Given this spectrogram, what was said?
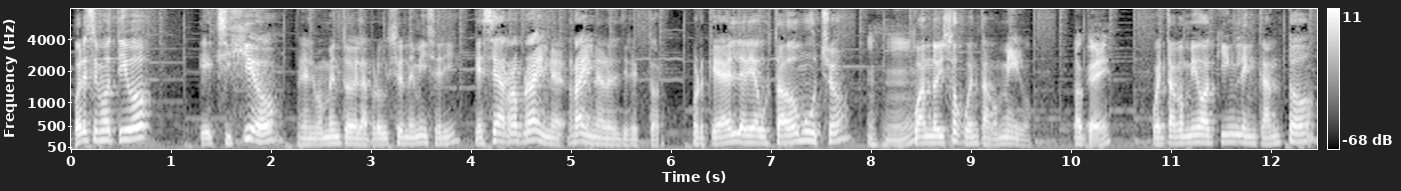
Por ese motivo, exigió, en el momento de la producción de Misery, que sea Rob Reiner, Reiner el director. Porque a él le había gustado mucho cuando hizo Cuenta conmigo. Ok. Cuenta conmigo a King le encantó.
